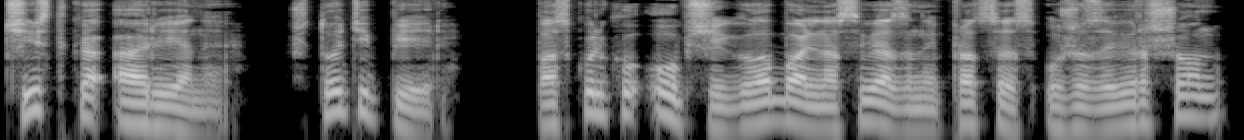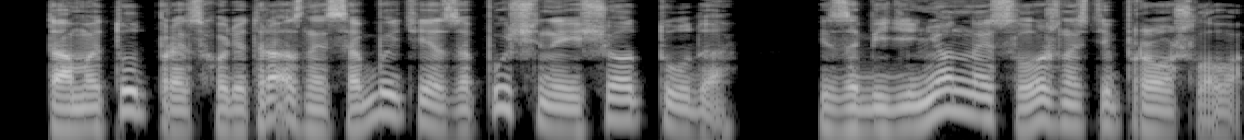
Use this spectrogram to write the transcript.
Чистка арены. Что теперь? Поскольку общий глобально связанный процесс уже завершен, там и тут происходят разные события, запущенные еще оттуда, из объединенной сложности прошлого.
